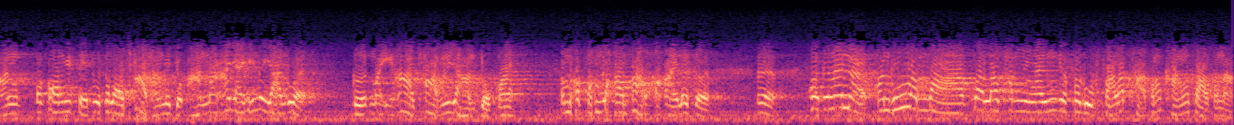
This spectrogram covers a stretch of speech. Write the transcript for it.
อ่านประกองวิเศษด้วยตลอดชาติอ่านไม่จบอ่านมาหายายหินยานด้วย เกิดมาอีกห้าชาตินี่จะอ่านจบไหมทำมาตำรามากมายแล้วเกิด เออ ราะฉะนั้นน่ะมันถึงลำบากว่าเราทำยังไงถึงจะสรุปสาระสำคัญของศาสนา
